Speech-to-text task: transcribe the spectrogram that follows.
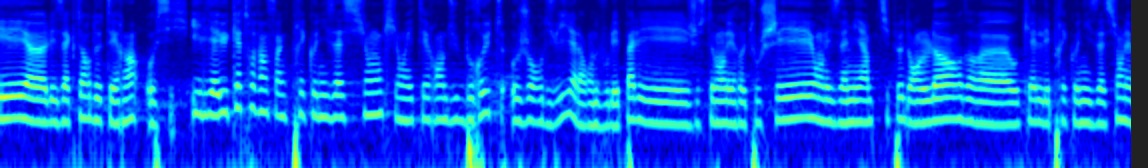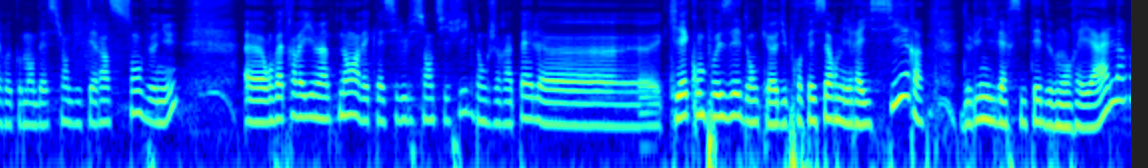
Et euh, les acteurs de terrain aussi. Il y a eu 85 préconisations qui ont été rendues brutes aujourd'hui. Alors on ne voulait pas les, justement les retoucher, on les a mis un petit peu dans l'ordre euh, auquel les préconisations, les recommandations du terrain sont venues. Euh, on va travailler maintenant avec la cellule scientifique, donc je rappelle, qui est composée donc du professeur Mireille Cyr de l'Université de Montréal,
